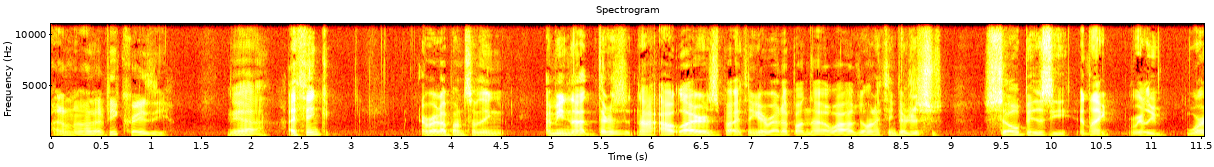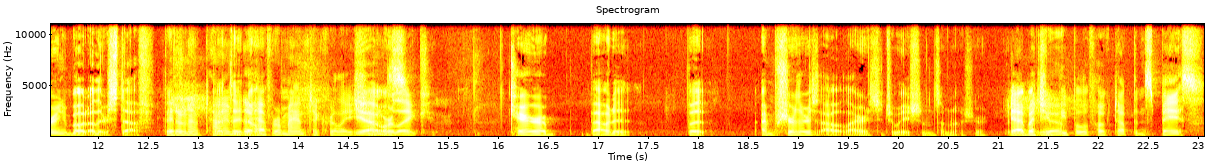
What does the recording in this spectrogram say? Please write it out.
I don't know. That'd be crazy. Yeah. I think I read up on something. I mean, not there's not outliers, but I think I read up on that a while ago, and I think they're just so busy and like really worrying about other stuff. They don't have time they to don't. have romantic relations. Yeah, or like care about it. But I'm sure there's outlier situations. I'm not sure. Yeah, I bet you people have hooked up in space.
